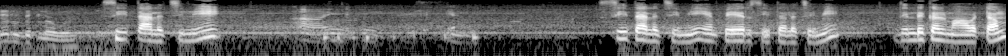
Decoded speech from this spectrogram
Little bit lower. Seethalakshmi. Seethalakshmi என் பேர் சீதாலட்சுமி. திண்டுக்கல் மாவட்டம்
